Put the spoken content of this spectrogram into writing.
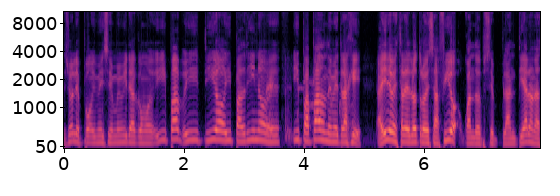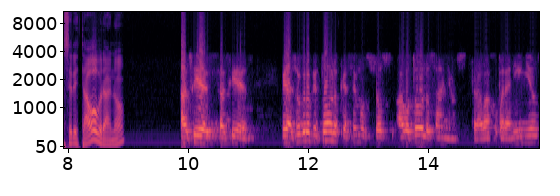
yo le pongo y me dice, me mira como, y, y tío, y padrino, y papá, ¿dónde me traje? Ahí debe estar el otro desafío cuando se plantearon hacer esta obra, ¿no? Así es, así es. Mira, yo creo que todo lo que hacemos, yo hago todos los años, trabajo para niños,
